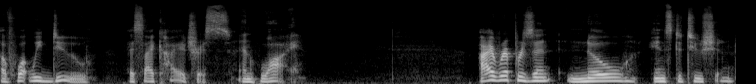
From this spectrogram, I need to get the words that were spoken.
of what we do as psychiatrists and why. I represent no institution,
